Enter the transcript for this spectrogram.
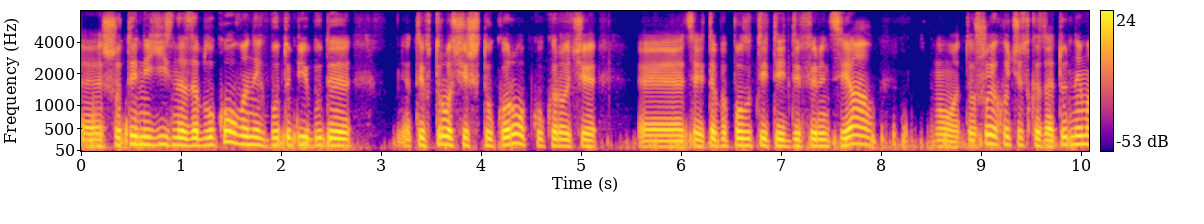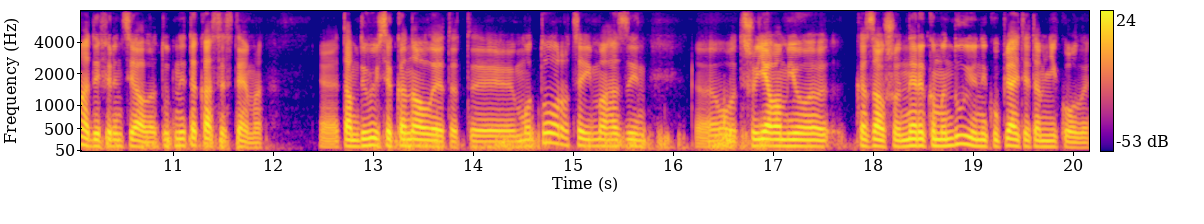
е, що ти не їздь на заблокованих, бо тобі буде, ти втрощиш ту коробку, коротше, е, цей тебе полетить той диференціал. О, то що я хочу сказати? Тут нема диференціалу, тут не така система. Е, Там дивився канал этот, е, Мотор, цей магазин. От, що я вам його казав, що не рекомендую, не купляйте там ніколи.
